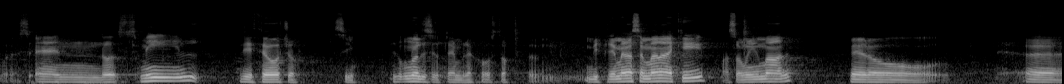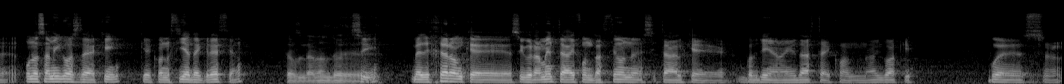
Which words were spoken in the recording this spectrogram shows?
Pues en 2018, sí. El 1 de septiembre, justo. Eh, Mi primera semana aquí pasó muy mal, pero eh, unos amigos de aquí, que conocía de Grecia, Te hablaron de... Sí, me dijeron que seguramente hay fundaciones y tal que podrían ayudarte con algo aquí. Pues eh,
